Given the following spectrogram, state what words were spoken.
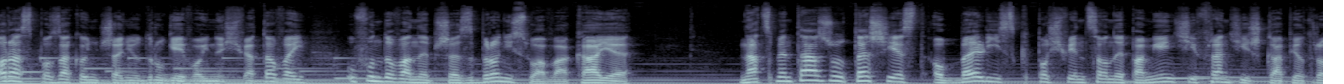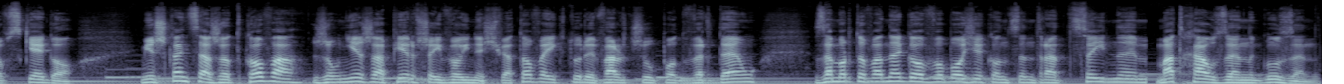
oraz po zakończeniu II wojny światowej ufundowany przez Bronisława Kaję. Na cmentarzu też jest obelisk poświęcony pamięci Franciszka Piotrowskiego, mieszkańca Rzadkowa, żołnierza I wojny światowej, który walczył pod Verdun, zamordowanego w obozie koncentracyjnym Mauthausen-Gusen.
